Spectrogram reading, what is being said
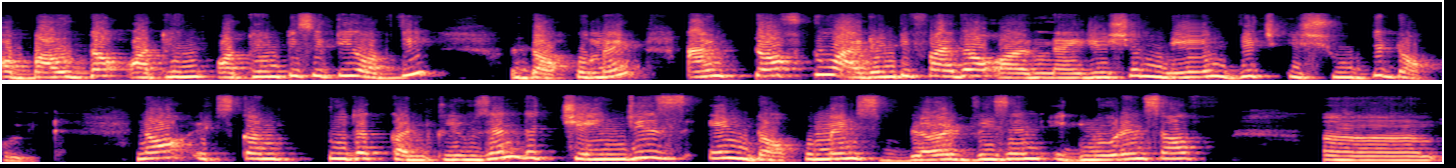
about the authenticity of the document and tough to identify the organization name which issued the document. Now it's come to the conclusion, the changes in documents, blurred vision, ignorance of, um,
